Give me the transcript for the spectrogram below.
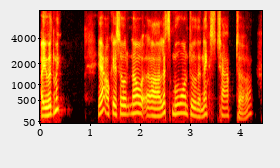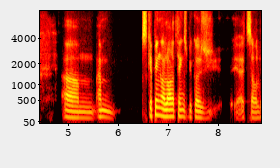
Are you with me? Yeah, okay. So now uh, let's move on to the next chapter. Um, I'm skipping a lot of things because it's all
